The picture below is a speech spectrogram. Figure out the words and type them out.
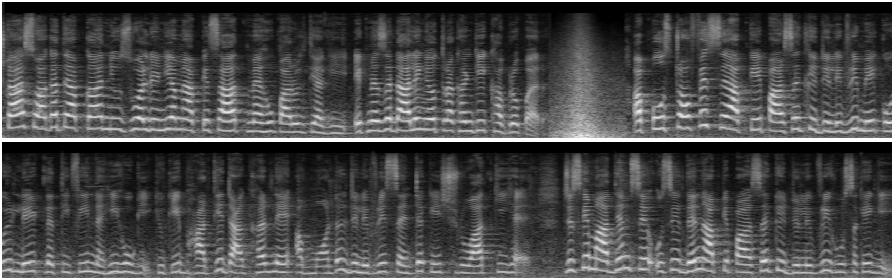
नमस्कार, स्वागत है आपका न्यूज़ वर्ल्ड इंडिया में आपके साथ। मैं हूँ पारुल त्यागी। एक नज़र डालेंगे उत्तराखंड की खबरों पर। अब पोस्ट ऑफ़िस से आपके पार्सल की डिलीवरी में कोई लेट लतीफी नहीं होगी, क्योंकि भारतीय डाकघर ने अब मॉडल डिलीवरी सेंटर की शुरुआत की है, जिसके माध्यम से उसी दिन आपके पार्सल की डिलीवरी हो सकेगी।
